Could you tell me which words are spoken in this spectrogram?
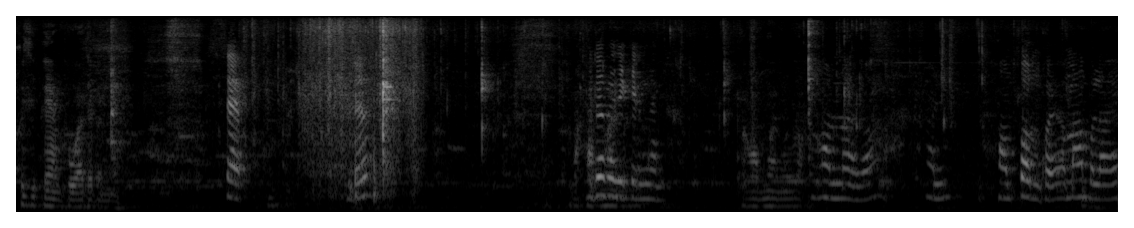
คือสิแพงผัวแต่เป็นไงแซ่บ เด้อเด้อไปจะกินกันหอมมากเลยว่ะหอมหน่อยวะอันนี้หอมป่อมข่อยเอามาบ่หลาย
